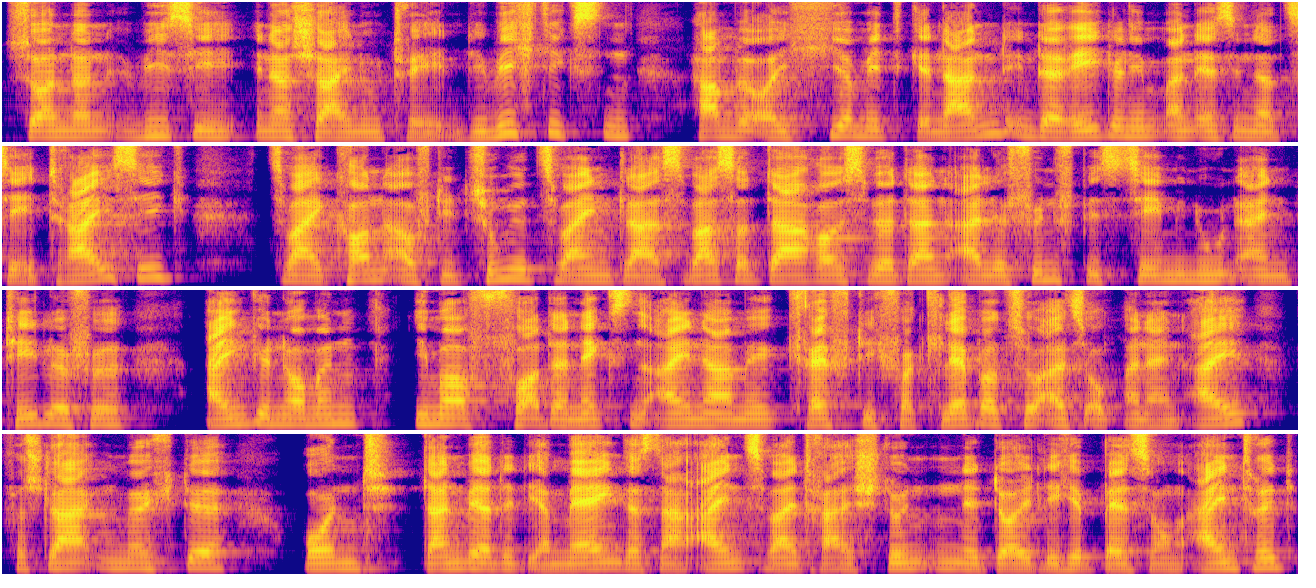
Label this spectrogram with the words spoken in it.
sondern wie sie in Erscheinung treten. Die wichtigsten haben wir euch hiermit genannt. In der Regel nimmt man es in der C30 zwei Korn auf die Zunge, zwei ein Glas Wasser. Daraus wird dann alle fünf bis zehn Minuten ein Teelöffel eingenommen, immer vor der nächsten Einnahme kräftig verkleppert, so als ob man ein Ei verschlagen möchte. Und dann werdet ihr merken, dass nach ein, zwei, drei Stunden eine deutliche Besserung eintritt,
